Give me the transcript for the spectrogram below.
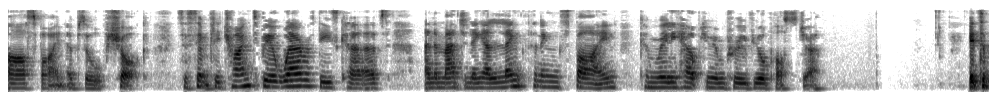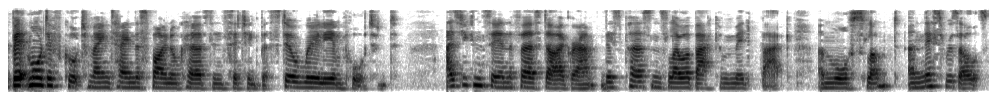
our spine absorb shock. So simply trying to be aware of these curves and imagining a lengthening spine can really help you improve your posture. It's a bit more difficult to maintain the spinal curves in sitting, but still really important. As you can see in the first diagram, this person's lower back and mid back are more slumped, and this results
